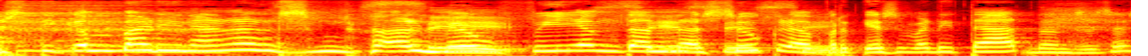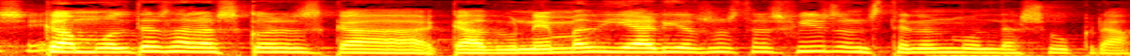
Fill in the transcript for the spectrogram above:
estic enverinant els, el Sí, meu fill amb tant sí, de sí, sucre, sí. perquè és veritat Doncs és així. que moltes de les coses que, que donem a diari als nostres fills doncs, tenen molt de sucre.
